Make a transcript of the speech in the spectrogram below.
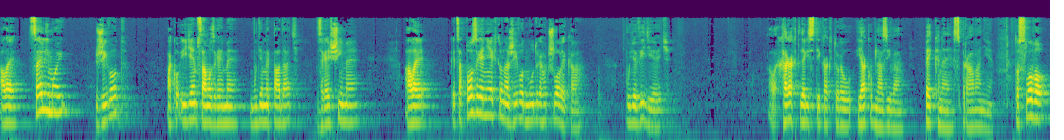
ale celý môj život, ako idem, samozrejme, budeme padať, zrešíme, ale keď sa pozrie niekto na život múdreho človeka, bude vidieť, ale charakteristika, ktorú Jakub nazýva pekné správanie. To slovo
